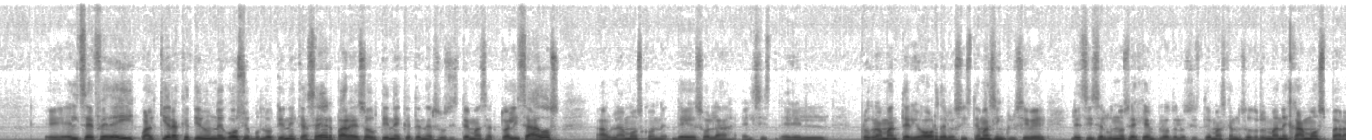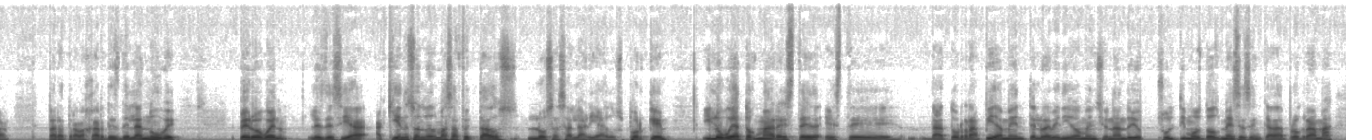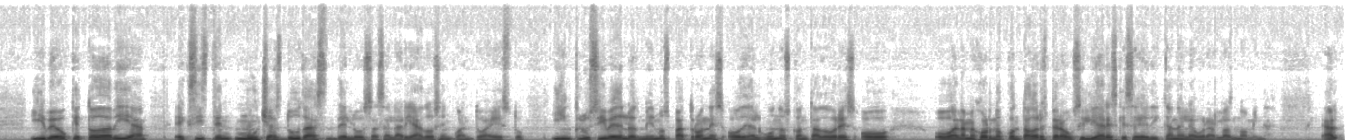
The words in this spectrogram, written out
Eh, el CFDI, cualquiera que tiene un negocio, pues lo tiene que hacer, para eso tiene que tener sus sistemas actualizados. Hablamos con, de eso la, el, el programa anterior, de los sistemas, inclusive les hice algunos ejemplos de los sistemas que nosotros manejamos para, para trabajar desde la nube. Pero bueno, les decía, ¿a quiénes son los más afectados? Los asalariados. ¿Por qué? Y lo voy a tomar este, este dato rápidamente, lo he venido mencionando yo los últimos dos meses en cada programa y veo que todavía existen muchas dudas de los asalariados en cuanto a esto, inclusive de los mismos patrones o de algunos contadores o, o a lo mejor no contadores, pero auxiliares que se dedican a elaborar las nóminas.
